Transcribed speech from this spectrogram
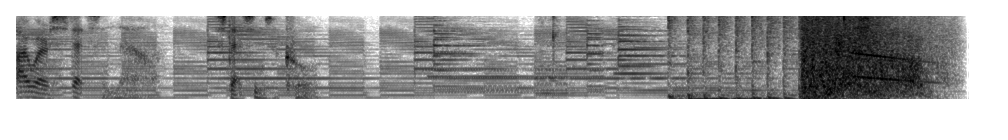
I wear a Stetson now. Stetsons are cool.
